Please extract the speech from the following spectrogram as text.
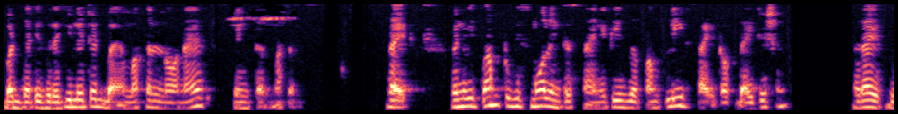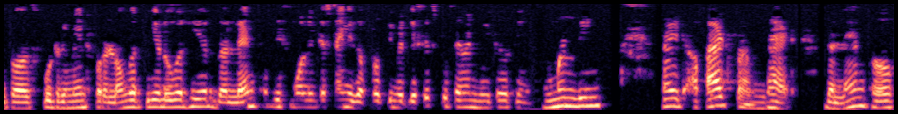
but that is regulated by a muscle known as sphincter muscle right When we come to the small intestine, it is the complete site of digestion, right? Because food remains for a longer period over here. The length of the small intestine is approximately 6 to 7 meters in human beings, right? Apart from that, the length of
